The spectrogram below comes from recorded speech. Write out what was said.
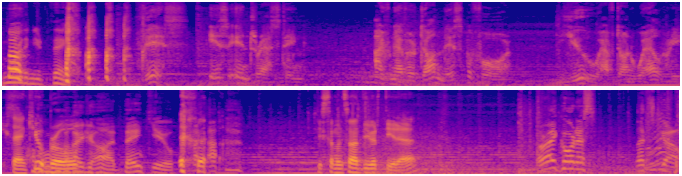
More than you'd think. This is interesting. I've never done this before. You have done well, Reese. Thank you, bro. Oh my god, thank you. Ci stiamo iniziando a divertire, eh? All right, Gordis, let's go.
